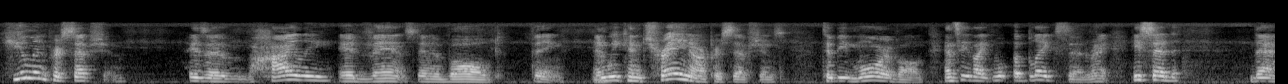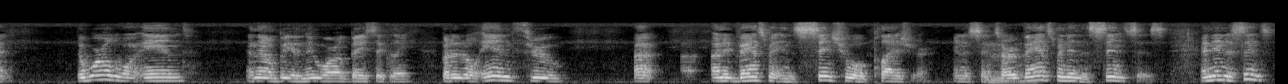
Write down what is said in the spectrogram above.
human perception is a highly advanced and evolved thing, and we can train our perceptions to be more evolved. And see, like Blake said, right? He said that the world will end, and there'll be a new world, basically, but it'll end through uh, uh, an advancement in sensual pleasure, in a sense, or Mm. advancement in the senses. And in a sense,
